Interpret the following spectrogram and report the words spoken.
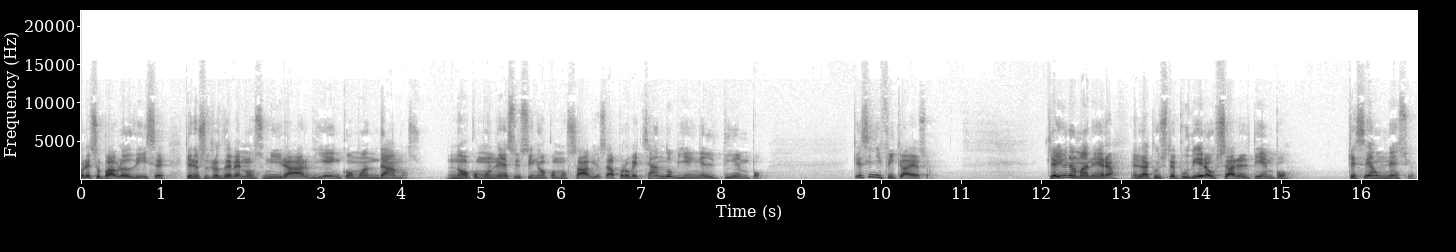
Por eso Pablo dice que nosotros debemos mirar bien cómo andamos, no como necios, sino como sabios, aprovechando bien el tiempo. ¿Qué significa eso? Que hay una manera en la que usted pudiera usar el tiempo que sea un necio.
